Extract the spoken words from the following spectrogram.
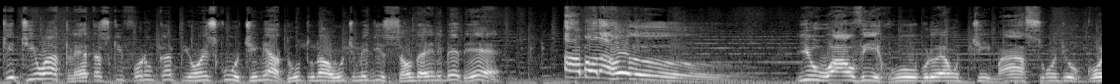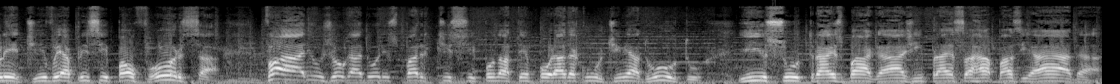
que tinham atletas que foram campeões com o time adulto na última edição da NBB. A bola rolou! E o Alvi Rubro é um timaço onde o coletivo é a principal força. Vários jogadores participam da temporada com o time adulto. Isso traz bagagem para essa rapaziada.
